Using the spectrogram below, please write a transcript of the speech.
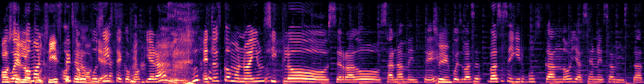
o se lo pusiste, como, lo pusiste como quieras. Entonces, como no hay un ciclo cerrado sanamente, pues vas a, vas a seguir buscando, ya sea en esa amistad,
